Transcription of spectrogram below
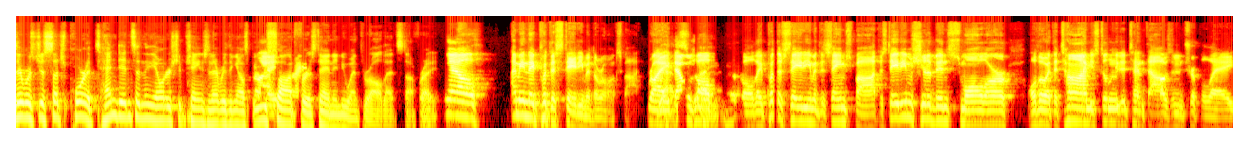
there was just such poor attendance and the ownership change and everything else. But right, you saw it right. firsthand and you went through all that stuff, right? Well, I mean, they put the stadium in the wrong spot, right? Yes, that was all political. They put the stadium at the same spot. The stadium should have been smaller, although at the time you still needed 10,000 in AAA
